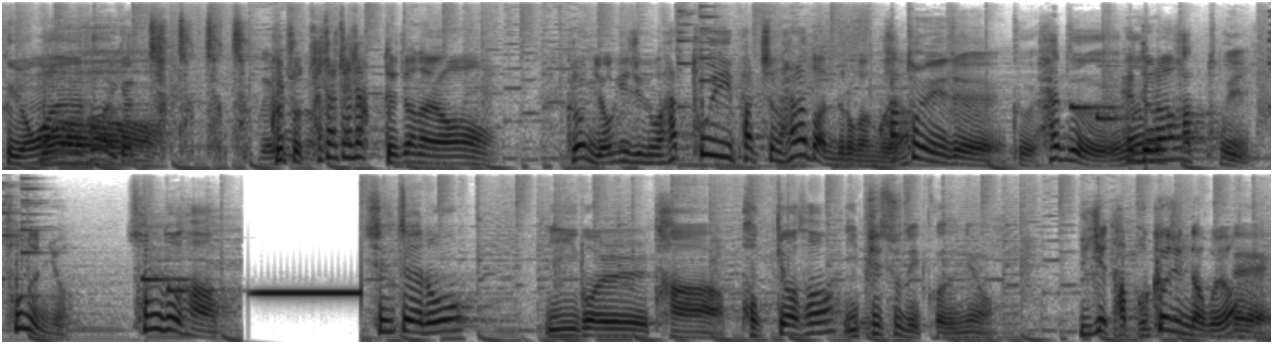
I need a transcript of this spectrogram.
그 영화에서 와. 이렇게 착착착착 그렇죠. 차차차작 되잖아요. 그럼 여기 지금 핫토이 파츠는 하나도 안 들어간 거예요? 핫토이 이제 그 헤드는 헤드랑? 핫토이 손은요? 손도 다 실제로 이걸 다 벗겨서 입힐 수도 있거든요. 이게 다 벗겨진다고요? 네.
